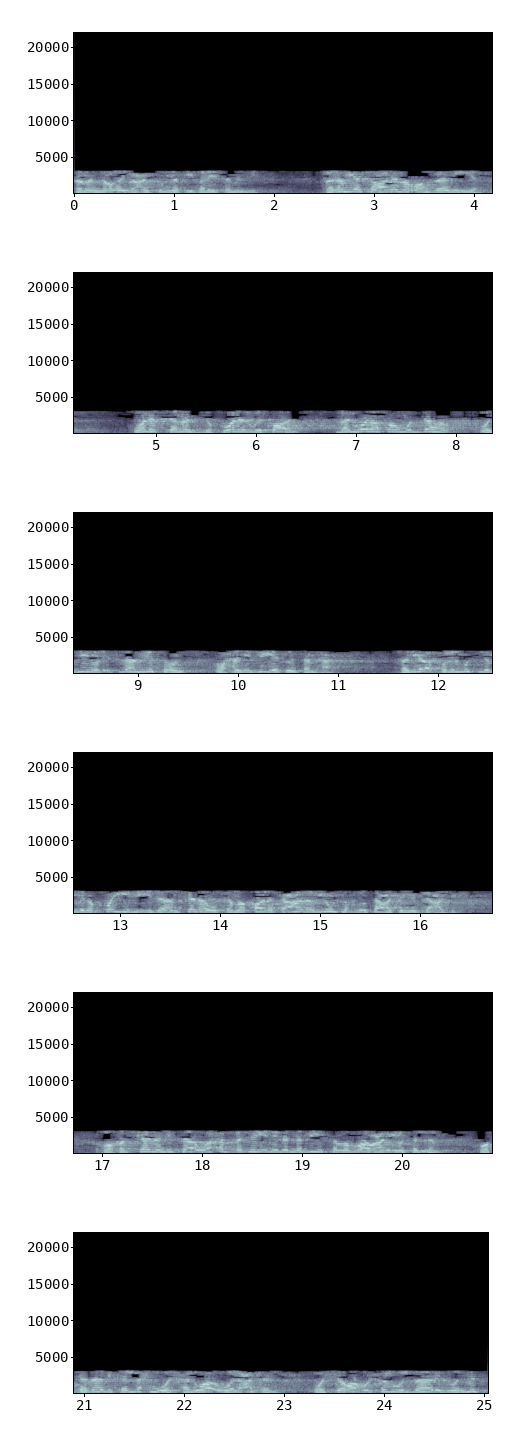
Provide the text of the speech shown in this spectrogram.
فمن رغب عن سنتي فليس مني. فلم يشرع لنا الرهبانية ولا التمزق ولا الوصال بل ولا صوم الدهر ودين الإسلام يسر وحنيفية سمحة. فليأكل المسلم من الطيب إذا أمكنه كما قال تعالى لينفق ذو سعة من سعته وقد كان النساء أحب شيء إلى النبي صلى الله عليه وسلم وكذلك اللحم والحلواء والعسل والشراب الحلو البارد والمسك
